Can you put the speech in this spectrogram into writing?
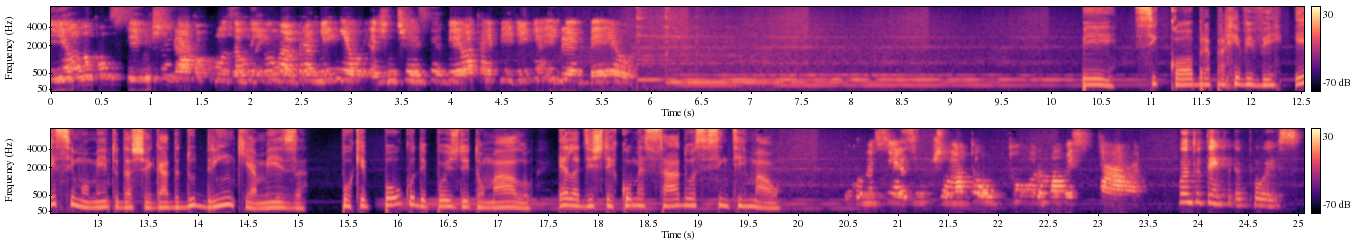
e eu não consigo chegar a conclusão nenhuma. Para mim, eu, a gente recebeu a caipirinha e bebeu. P se cobra para reviver esse momento da chegada do drink à mesa, porque pouco depois de tomá-lo, ela diz ter começado a se sentir mal. Eu comecei a sentir uma tontura, um mal-estar. Quanto tempo depois?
